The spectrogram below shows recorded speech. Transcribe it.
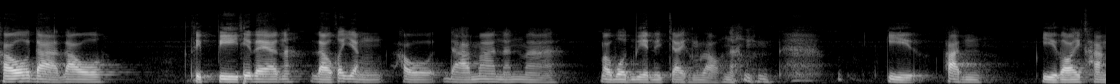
เขาด่าเราสิบปีที่แล้วนะเราก็ยังเอาดราม่านั้นมา มาวนเวียนในใจของเรานะกี่ พันกี่ร้อยครั้ง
